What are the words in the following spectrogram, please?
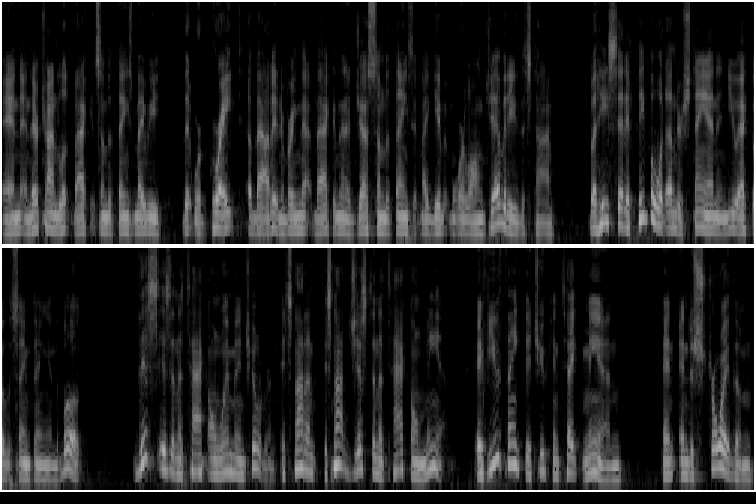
and and they're trying to look back at some of the things maybe that were great about it and bring that back, and then adjust some of the things that may give it more longevity this time. But he said if people would understand, and you echo the same thing in the book, this is an attack on women and children. It's not an it's not just an attack on men. If you think that you can take men and and destroy them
